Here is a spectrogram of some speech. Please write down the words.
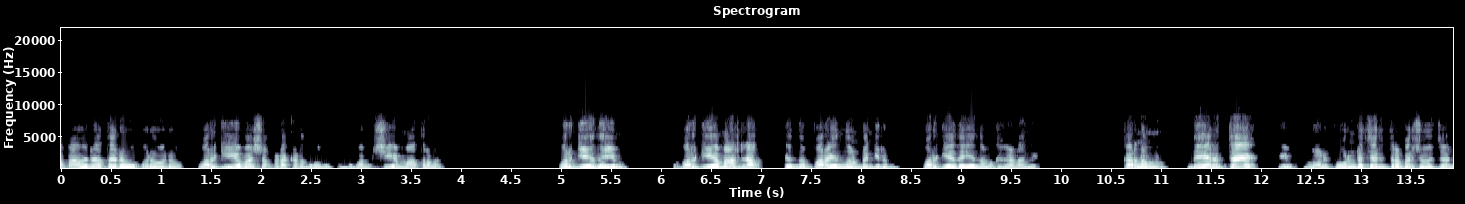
അപ്പൊ അതിനകത്തൊരു ഒരു ഒരു വർഗീയ വശം കൂടെ കടന്നു വന്നിട്ടുണ്ട്. വംശീയം മാത്രമല്ല. വർഗീയതയും വർഗീയമല്ല എന്ന് പറയുന്നുണ്ടെങ്കിലും വർഗീയതയും നമുക്ക് കാണാൻ കഴിയും. കാരണം നേരത്തെ ഈ മണിപ്പൂരിന്റെ ചരിത്രം പരിശോധിച്ചാൽ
